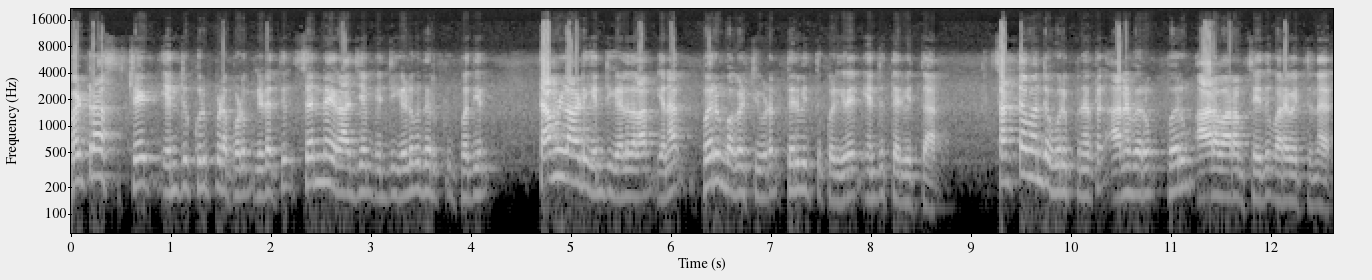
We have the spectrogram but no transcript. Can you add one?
மெட்ராஸ் ஸ்டேட் என்று குறிப்பிடப்படும் இடத்தில் சென்னை ராஜ்யம் என்று எழுவதற்கு பதில் தமிழ்நாடு என்று எழுதலாம் என பெரும் மகிழ்ச்சியுடன் தெரிவித்துக் கொள்கிறேன் என்று தெரிவித்தார். சட்டமன்ற உறுப்பினர்கள் அனைவரும் பெரும் ஆரவாரம் செய்து வரவேற்றனர்.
